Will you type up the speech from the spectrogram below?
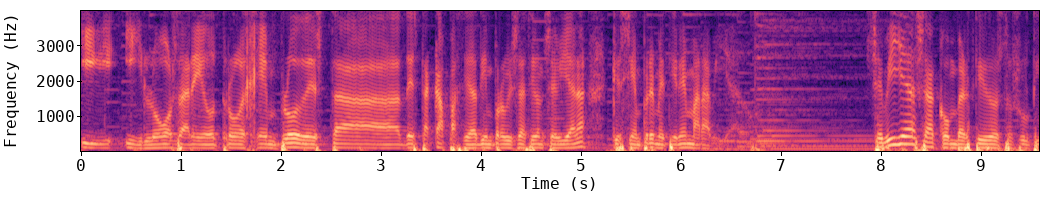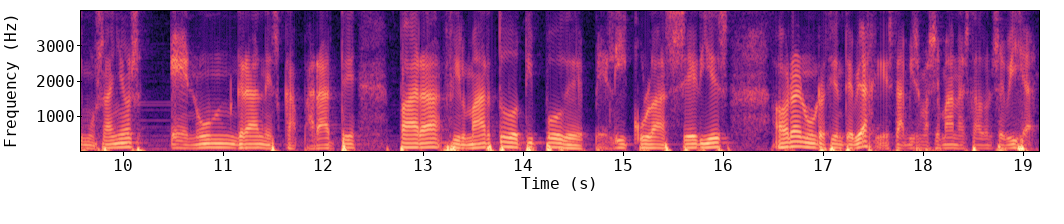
y, luego os daré otro ejemplo de esta, de esta capacidad de improvisación sevillana que siempre me tiene maravillado. Sevilla se ha convertido estos últimos años en un gran escaparate para filmar todo tipo de películas, series. Ahora en un reciente viaje, esta misma semana he estado en Sevilla,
